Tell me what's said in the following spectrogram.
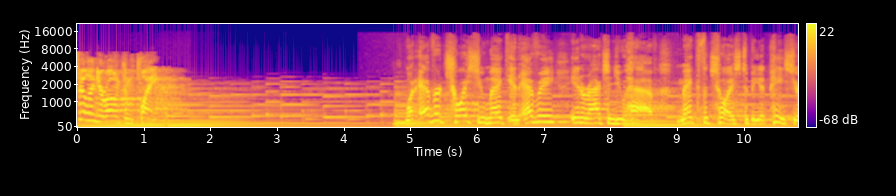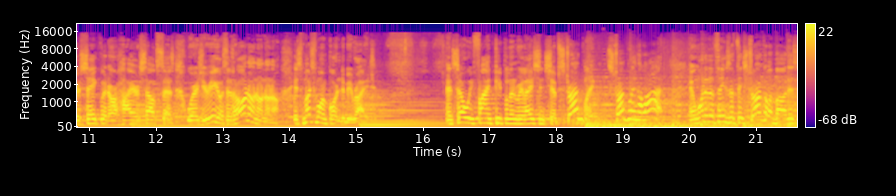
fill in your own complaint. Whatever choice you make in every interaction you have, make the choice to be at peace, your sacred or higher self says. Whereas your ego says, oh, no, no, no, no. It's much more important to be right. And so we find people in relationships struggling, struggling a lot. And one of the things that they struggle about is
